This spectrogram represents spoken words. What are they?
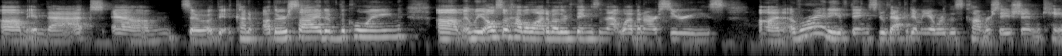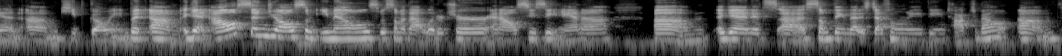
um, in that? Um, so the kind of other side of the coin. Um, and we also have a lot of other things in that webinar series on a variety of things to do with academia where this conversation can um, keep going. But um, again, I'll send you all some emails with some of that literature and I'll CC Anna. Um, again, it's uh, something that is definitely being talked about. Um,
